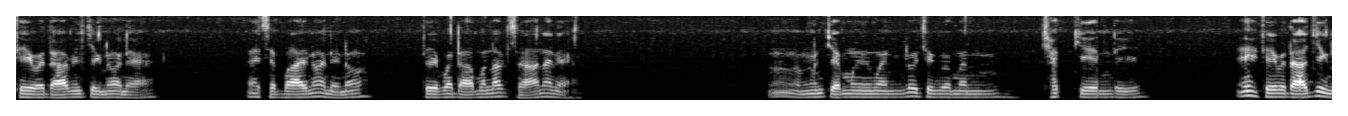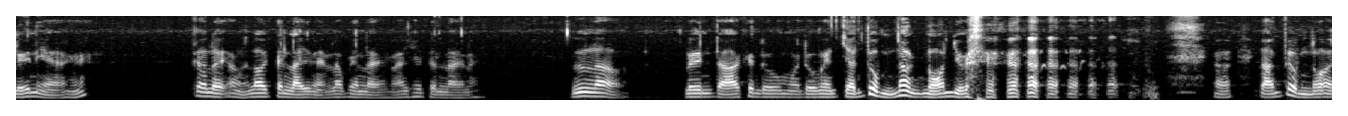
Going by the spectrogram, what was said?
เทวดามีจริงน้อเนี่ยสบายน้อเนี่ยเนาะเทวดามารักษานั่นเนี่ยมันจับมือมันรู้สึกว่ามันชัดเจนดี เอ๊ะเทวดาจริงหรือเนี่ยก็เลยอ๋อเราเป็นไรเนี่ยเราเป็นไรไม่ใช่เป็นไรนะเรา เลืนตาขึ้นดูมาดูมันจันตุ่มนั่งนอนอยู่จันตุ่มนอน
